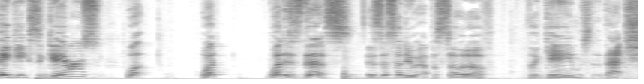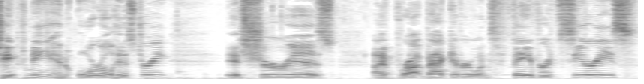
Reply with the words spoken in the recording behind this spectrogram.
Hey, geeks and gamers! What, what, what is this? Is this a new episode of the games that shaped me in oral history? It sure is. I've brought back everyone's favorite series,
